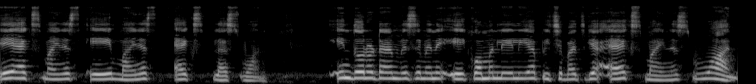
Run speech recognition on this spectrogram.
A X minus A minus X plus one. इन दोनों टर्म में से मैंने ए कॉमन ले लिया, पीछे बच गया X minus one.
